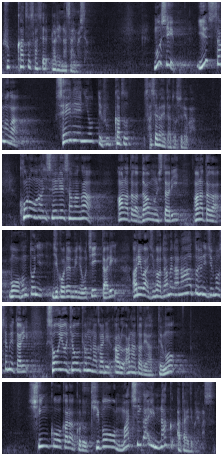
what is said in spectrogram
復活させられなさいました。もしイエス様が精霊によって復活させられたとすればこの同じ精霊様があなたがダウンしたりあなたがもう本当に自己憐憫に陥ったりあるいは自分はダメだなというふうに自分を責めたりそういう状況の中にあるあなたであっても信仰から来る希望を間違いなく与えてくれます。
